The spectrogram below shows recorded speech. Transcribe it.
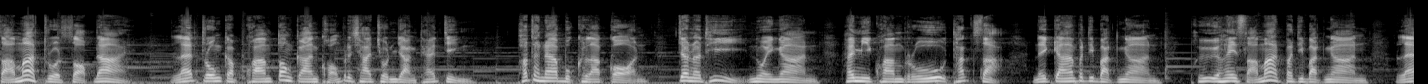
สามารถตรวจสอบได้ และตรงกับความต้องการของประชาชนอย่างแท้จริง พัฒนาบุคลากร เจ้าหน้าที่หน่วยงานให้มีความรู้ทักษะในการปฏิบัติงาน เพื่อให้สามารถปฏิบัติงาน และ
